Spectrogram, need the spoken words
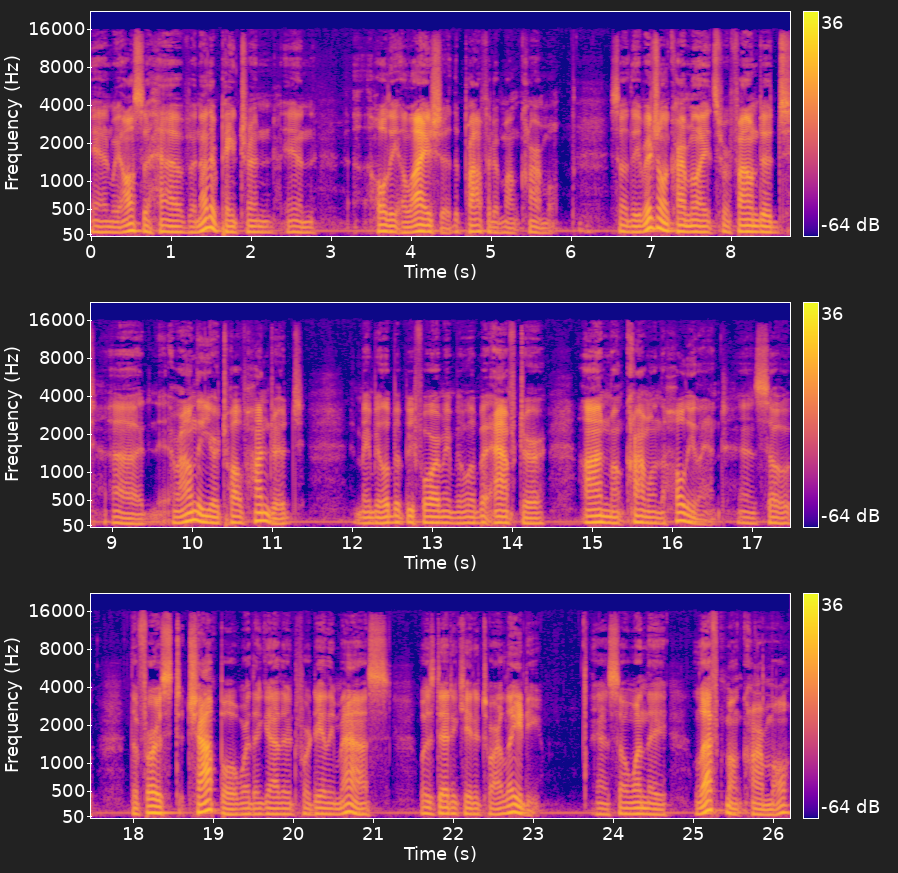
And we also have another patron in Holy Elijah, the prophet of Mount Carmel. So the original Carmelites were founded uh, around the year 1200, maybe a little bit before, maybe a little bit after, on Mount Carmel in the Holy Land. And so the first chapel where they gathered for daily Mass was dedicated to Our Lady. And so when they left Mount Carmel,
